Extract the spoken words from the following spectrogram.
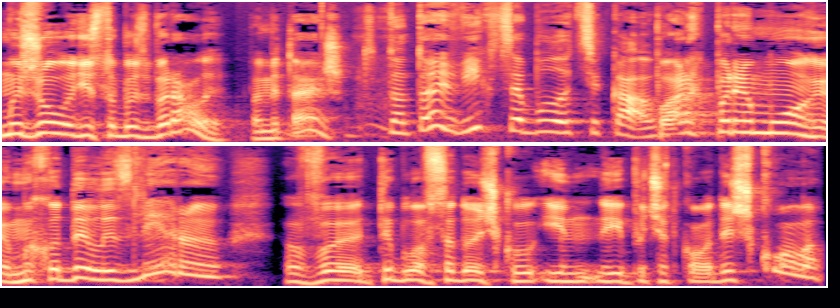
ми жолоді з тобою збирали, пам'ятаєш? На той вік це було цікаво. Парк перемоги. Ми ходили з Лєрою, в ти була в садочку і, і початкова десь школа.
